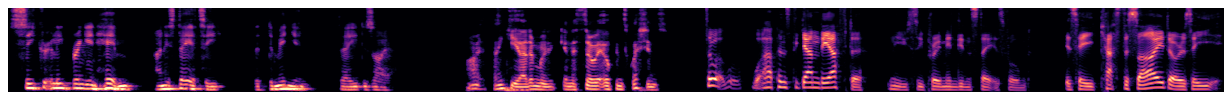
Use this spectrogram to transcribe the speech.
secretly bringing him and his deity the dominion they desire. All right, thank you, Adam. We're going to throw it open to questions. So, what happens to Gandhi after new Supreme Indian State is formed? Is he cast aside, or is he?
